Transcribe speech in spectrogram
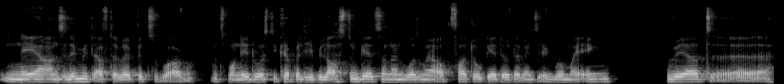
näher ans Limit auf der Loipe zu wagen. Und zwar nicht, was die körperliche Belastung geht, sondern was mal Abfahrt geht oder wenn es irgendwo mal eng wird, äh,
